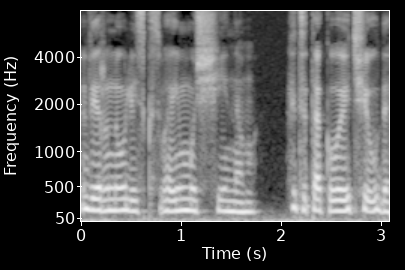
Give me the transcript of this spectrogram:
Вернулись к своим мужчинам. Это такое чудо.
